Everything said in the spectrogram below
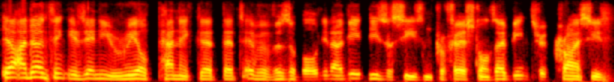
Yeah, I don't think there's any real panic that, that's ever visible. You know, the, these are seasoned professionals. They've been through crises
